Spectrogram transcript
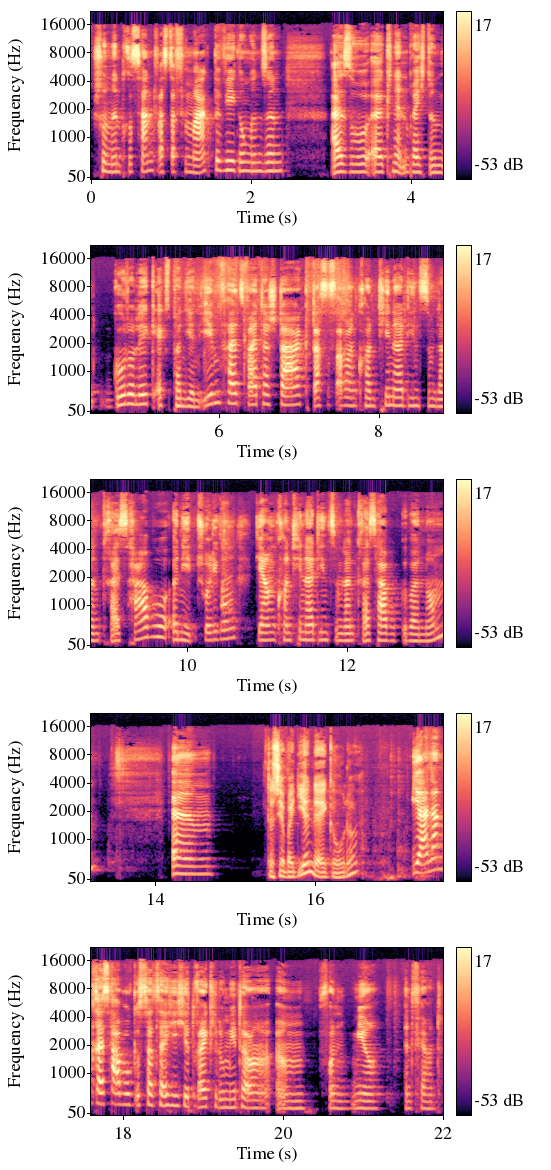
schon interessant, was da für Marktbewegungen sind. Also äh, Knettenbrecht und Godolik expandieren ebenfalls weiter stark. Das ist aber ein Containerdienst im Landkreis Harburg. Äh, nee, Entschuldigung, die haben einen Containerdienst im Landkreis Harburg übernommen. Ähm, das ist ja bei dir in der Ecke, oder? Ja, Landkreis Harburg ist tatsächlich hier drei Kilometer ähm, von mir entfernt.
